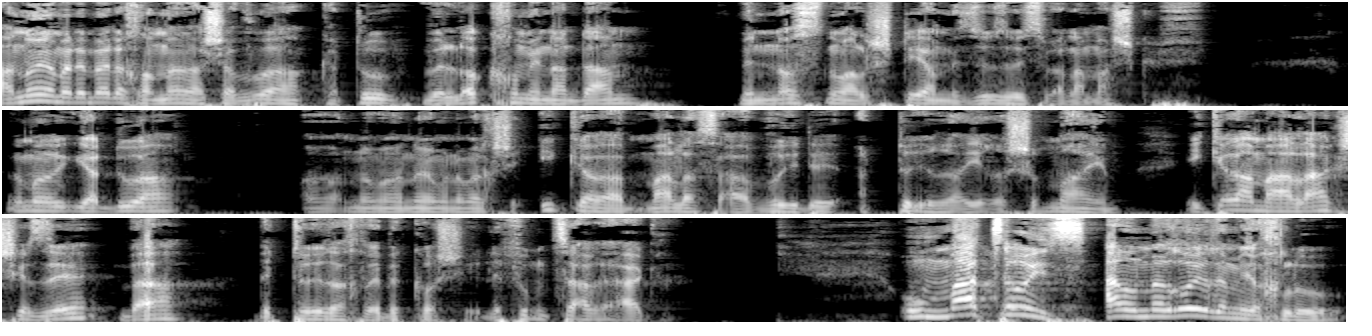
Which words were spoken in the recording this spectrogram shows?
אנוי עמד המלך אומר השבוע, כתוב, ולא קחו מן אדם ונוסנו על שתי המזוזוס ועל המשקף. זאת אומרת, ידוע, אנוי עמד המלך, שעיקר המלס האבוידי, התוירה, עיר השמיים, עיקר המעלה שזה בא בתוירח ובקושי, לפום צער האגר. ומצויס על מרוירם יאכלו.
